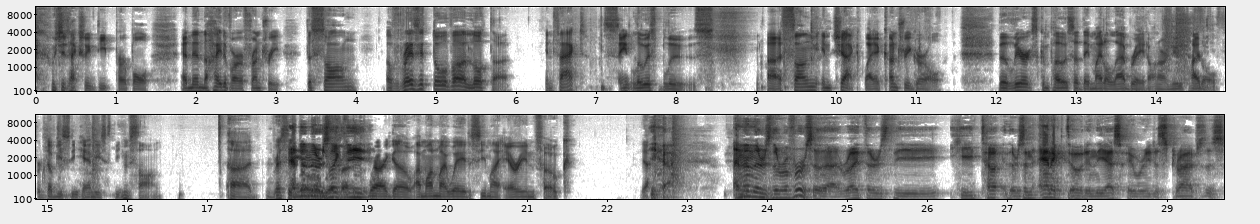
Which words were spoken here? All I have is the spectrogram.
which is actually Deep Purple, and then the height of our effrontery, the song of Rezetowa Lota, in fact, St. Louis Blues, uh, sung in Czech by a country girl. The lyrics composed that they might elaborate on our new title for WC Handy's theme song. Uh, and then there's like the where I go. I'm on my way to see my Aryan folk. Yeah. Yeah. And then there's the reverse of that, right? There's the he te- there's an anecdote in the essay where he describes this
